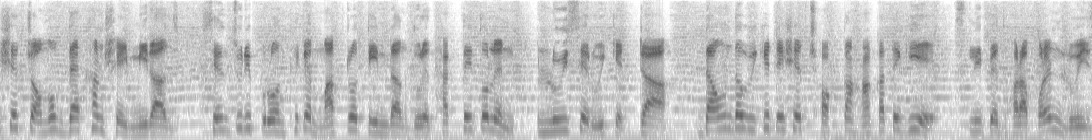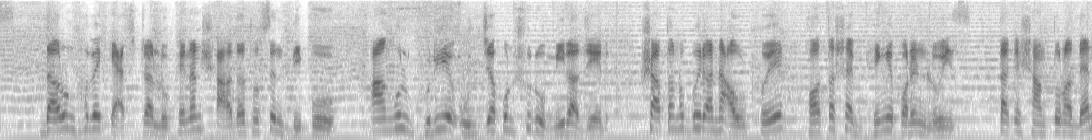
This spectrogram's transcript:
এসে চমক দেখান সেই মিরাজ। সেঞ্চুরি পূরণ থেকে মাত্র তিন রান দূরে থাকতেই তোলেন লুইসের উইকেটটা। ডাউন দ্য উইকেট এসে ছক্কা হাঁকাতে গিয়ে স্লিপে ধরা পড়েন লুইস। দারুণভাবে ক্যাচটা লুফে নেন শাহাদাত হোসেন দীপু। আঙুল ঘুরিয়ে উদযাপন শুরু মিরাজের। সাতানব্বই রানে আউট হয়ে হতাশায় ভেঙে পড়েন লুইস। তাকে সান্ত্বনা দেন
